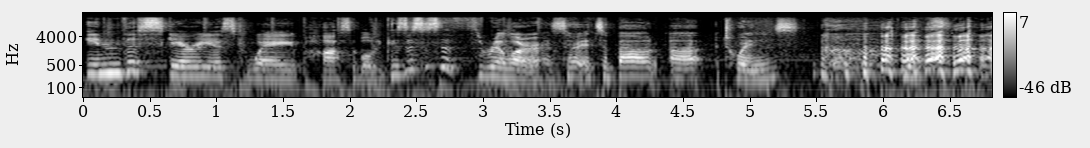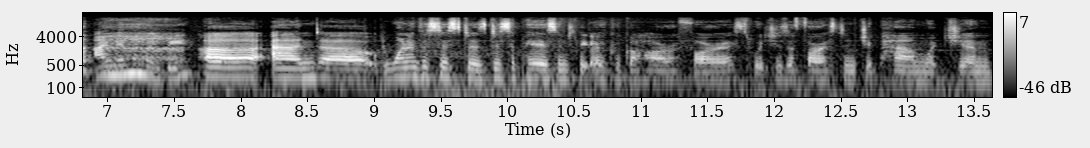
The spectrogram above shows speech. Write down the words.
in the scariest way possible because this is a thriller. So it's about uh, twins, I'm in the movie. uh, and uh, one of the sisters disappears into the Aokigahara forest, which is a forest in Japan, which um,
